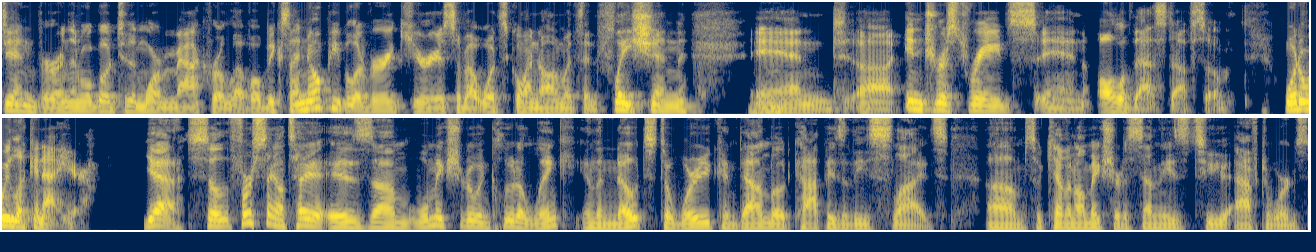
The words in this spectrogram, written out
Denver, and then we'll go to the more macro level because I know people are very curious about what's going on with inflation mm-hmm. and uh, interest rates and all of that stuff. So, what are we looking at here? Yeah. So the first thing I'll tell you is um, we'll make sure to include a link in the notes to where you can download copies of these slides. Um, so Kevin, I'll make sure to send these to you afterwards.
